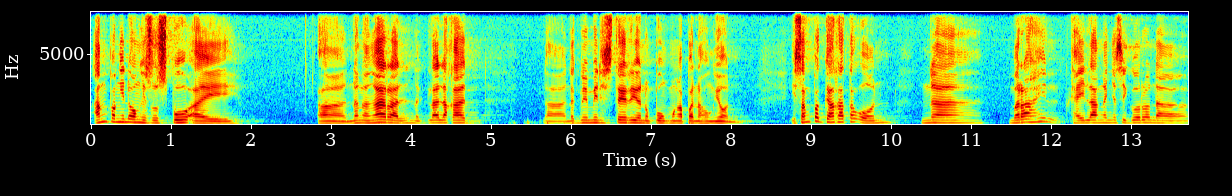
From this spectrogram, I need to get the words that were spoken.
Ang Panginoong Hesus po ay uh, nangangaral, naglalakad na nagme-ministeryo nung pong mga panahong yon. Isang pagkakataon na marahil kailangan niya siguro na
